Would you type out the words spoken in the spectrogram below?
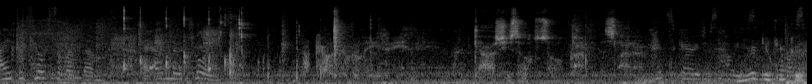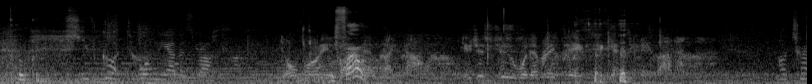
I had to kill some of them. I have no choice. I can't have been easy. gosh, she's so so climbing this ladder. It's scary just how Where did you was. get coconuts? You've got to warn the others, Roth. Don't worry We about found them right now. You just do whatever it takes to get to me, Lara. I'll try.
